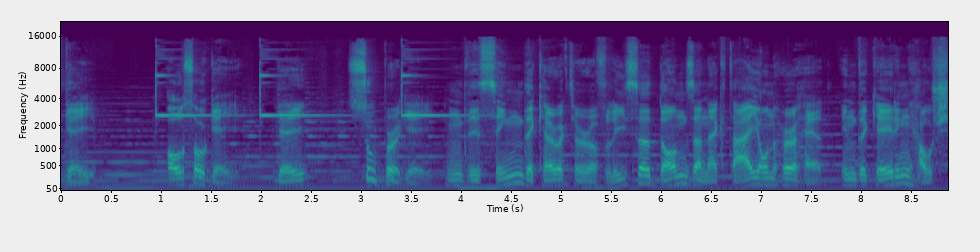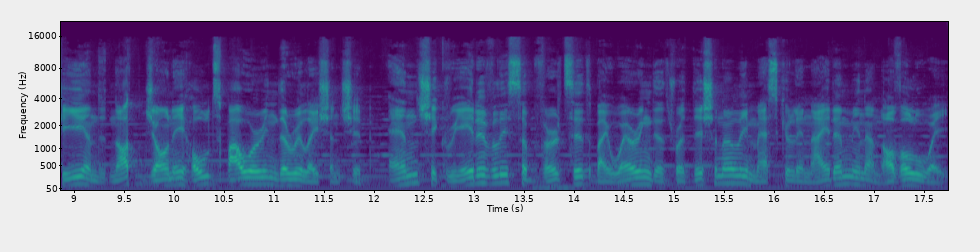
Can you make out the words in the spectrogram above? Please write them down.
gay. Also gay. Gay. Super gay. In this scene, the character of Lisa dons a necktie on her head, indicating how she and not Johnny holds power in the relationship, and she creatively subverts it by wearing the traditionally masculine item in a novel way.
